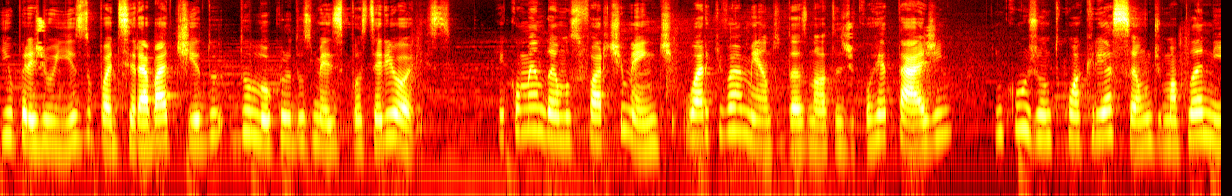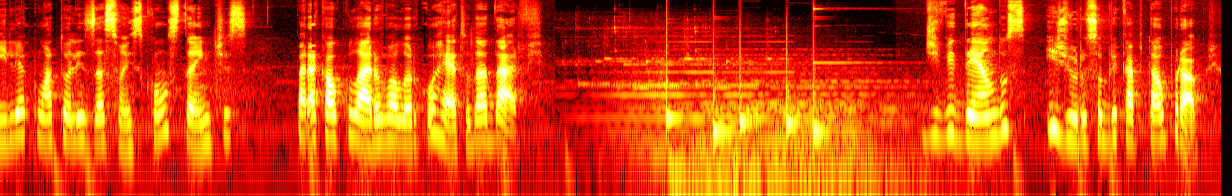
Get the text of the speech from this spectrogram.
e o prejuízo pode ser abatido do lucro dos meses posteriores. Recomendamos fortemente o arquivamento das notas de corretagem em conjunto com a criação de uma planilha com atualizações constantes para calcular o valor correto da DARF. Dividendos e juros sobre capital próprio.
